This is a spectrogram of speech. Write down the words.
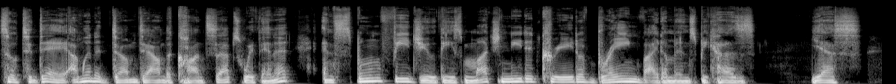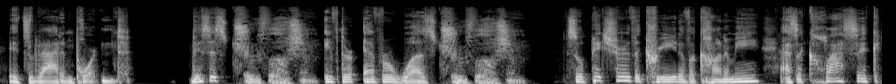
So today I'm going to dumb down the concepts within it and spoon feed you these much needed creative brain vitamins because yes, it's that important. This is Truth Lotion, if there ever was Truth Lotion. So picture the creative economy as a classic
